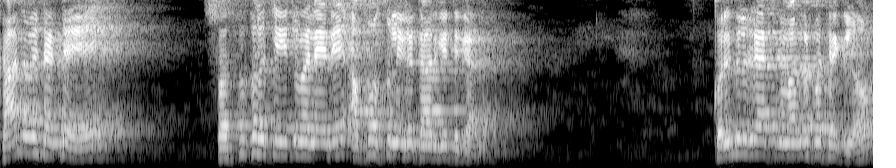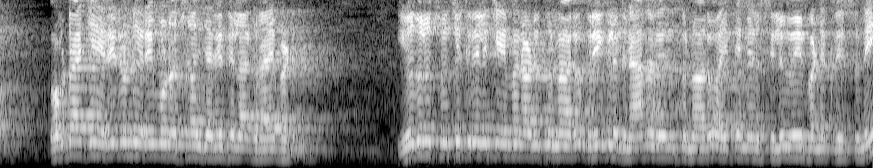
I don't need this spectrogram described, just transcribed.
కారణం ఏంటంటే స్వస్థతలు చేయటం అనేది అపోస్తులకి టార్గెట్ కాదు. కొరిందులకు రాసిన మొదటి పత్రికలో ఒకటో అధ్యాయం ఇరవై రెండు ఇరవై మూడు వచ్చినాలు చదివితే ఇలాగ రాయబడింది. యూదులు సూచక్రియలు చేయమని అడుగుతున్నారు గ్రీకులు జ్ఞానం ఎదుగుతున్నారు అయితే మేము సిలువ వేయబడిన క్రీస్తుని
